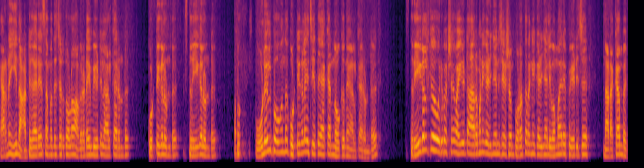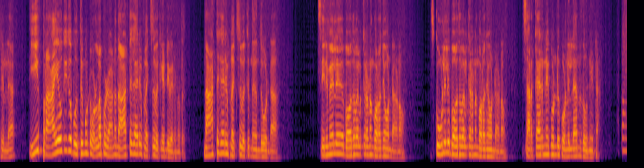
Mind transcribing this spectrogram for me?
കാരണം ഈ നാട്ടുകാരെ സംബന്ധിച്ചിടത്തോളം അവരുടെയും വീട്ടിൽ ആൾക്കാരുണ്ട് കുട്ടികളുണ്ട് സ്ത്രീകളുണ്ട്. അപ്പൊ സ്കൂളിൽ പോകുന്ന കുട്ടികളെ ചീത്തയാക്കാൻ നോക്കുന്ന ആൾക്കാരുണ്ട്. സ്ത്രീകൾക്ക് ഒരുപക്ഷെ വൈകിട്ട് ആറു മണി കഴിഞ്ഞതിന് ശേഷം പുറത്തിറങ്ങി കഴിഞ്ഞാൽ ഇവന്മാരെ പേടിച്ച് നടക്കാൻ പറ്റില്ല. ഈ പ്രായോഗിക ബുദ്ധിമുട്ട് ഉള്ളപ്പോഴാണ് നാട്ടുകാർ ഫ്ലെക്സ് വെക്കേണ്ടി വരുന്നത്. നാട്ടുകാർ ഫ്ലെക്സ് വെക്കുന്നത് എന്തുകൊണ്ടാണ് സിനിമയിൽ ബോധവൽക്കരണം കുറഞ്ഞുകൊണ്ടാണോ? സ്കൂളിൽ ബോധവൽക്കരണം കുറഞ്ഞുകൊണ്ടാണോ? സർക്കാരിനെ കൊണ്ട് കൊള്ളില്ല എന്ന് തോന്നിയിട്ടാ. അപ്പം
